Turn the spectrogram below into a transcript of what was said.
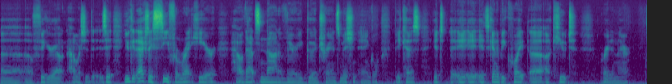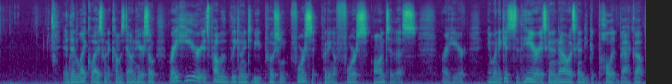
uh, figure out how much it is. You could actually see from right here how that's not a very good transmission angle because it's it, it's going to be quite uh, acute right in there. And then likewise when it comes down here. So right here it's probably going to be pushing force putting a force onto this right here. And when it gets to here, it's going to now it's going to need to pull it back up.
